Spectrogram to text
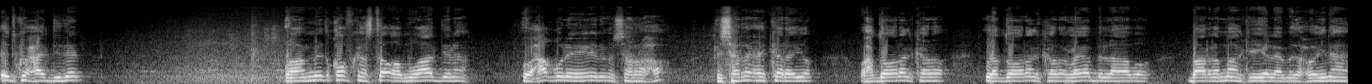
cid ku xadidan waa mid qof kasta oo muwaadina uu xaq u leeyahay inuu isharaxo isharaxi karayo wax dooran karo la dooran karo laga bilaabo baarlamaanka iyo ilaa madaxweynaha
